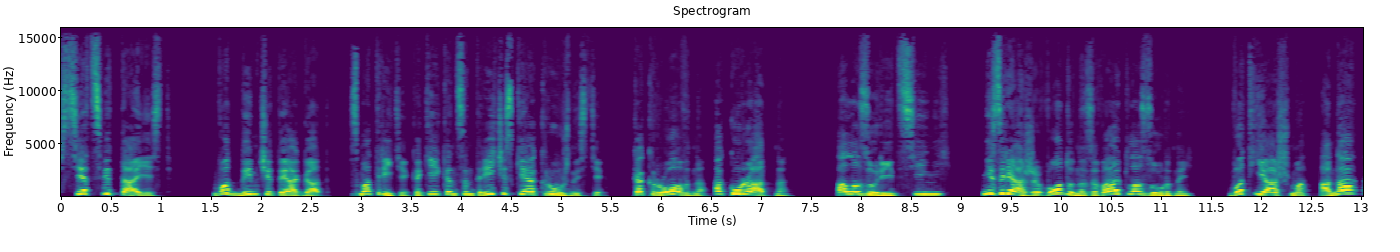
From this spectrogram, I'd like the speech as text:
Все цвета есть. Вот дымчатый агат. Смотрите, какие концентрические окружности, как ровно, аккуратно. А лазурит синий? Не зря же воду называют лазурной. Вот яшма, она...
